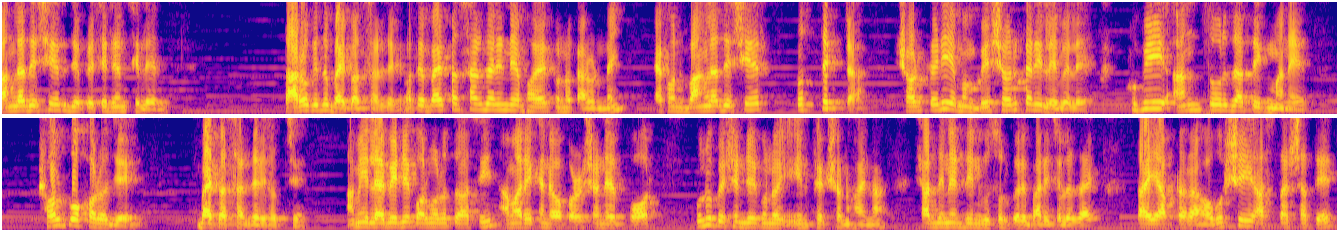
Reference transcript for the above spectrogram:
বাংলাদেশের যে প্রেসিডেন্ট ছিলেন, তারও কিন্তু বাইপাস সার্জারি অতএব বাইপাস সার্জারি নিয়ে ভয়ের কোনো কারণ নাই। এখন বাংলাদেশের প্রত্যেকটা সরকারি এবং বেসরকারি লেভেলে খুবই আন্তর্জাতিক মানের স্বল্প খরচে বাইপাস সার্জারি হচ্ছে। আমি ল্যাবেডে কর্মরত আছি। আমার এখানে অপারেশনের পর কোনো পেশেন্টের কোনো ইনফেকশন হয় না। সাত দিনের দিন গোসল করে বাড়ি চলে যায়। তাই আপনারা অবশ্যই আস্থার সাথে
